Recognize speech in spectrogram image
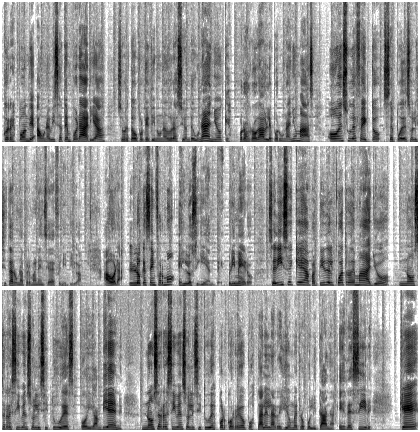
corresponde a una visa temporaria, sobre todo porque tiene una duración de un año, que es prorrogable por un año más, o en su defecto se puede solicitar una permanencia definitiva. Ahora, lo que se informó es lo siguiente. Primero, se dice que a partir del 4 de mayo no se reciben solicitudes, oigan bien, no se reciben solicitudes por correo postal en la región metropolitana. Es decir, que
